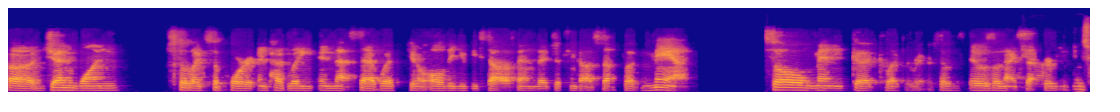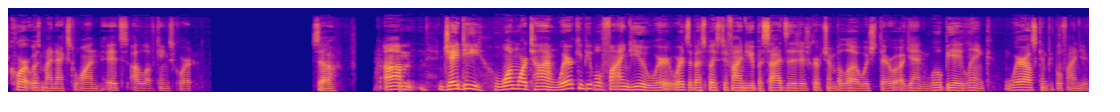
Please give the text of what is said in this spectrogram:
uh, Gen One so like support and peddling in that set with you know all the Yugi stuff and the Egyptian god stuff. But man, so many good collector rares. So it was a nice set for me. King's Court was my next one. It's I love King's Court. So, um, JD, one more time, where can people find you? Where where's the best place to find you besides the description below, which there again will be a link. Where else can people find you?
